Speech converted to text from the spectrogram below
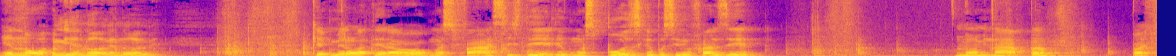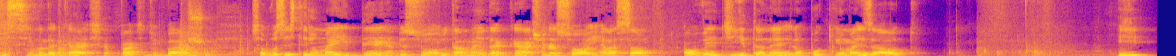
enorme, enorme, enorme é a primeira lateral, algumas faces dele, algumas poses que é possível fazer. Nome Napa, parte de cima da caixa, parte de baixo. Só para vocês terem uma ideia, pessoal, do tamanho da caixa, olha só em relação ao Vegeta, né? Ele é um pouquinho mais alto. E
